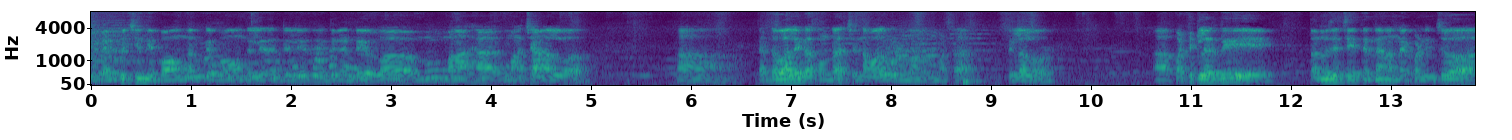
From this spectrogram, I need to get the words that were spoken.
మీకు అనిపించింది బాగుందంటే బాగుంది లేదంటే లేదు. ఎందుకంటే మన హ్యా- మన ఛానల్లో పెద్దవాళ్ళే కాకుండా చిన్నవాళ్ళు కూడా ఉన్నారు అనమాట పిల్లలు పర్టికులర్ది తనుజ చైతన్య నన్ను ఎప్పటి నుంచో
